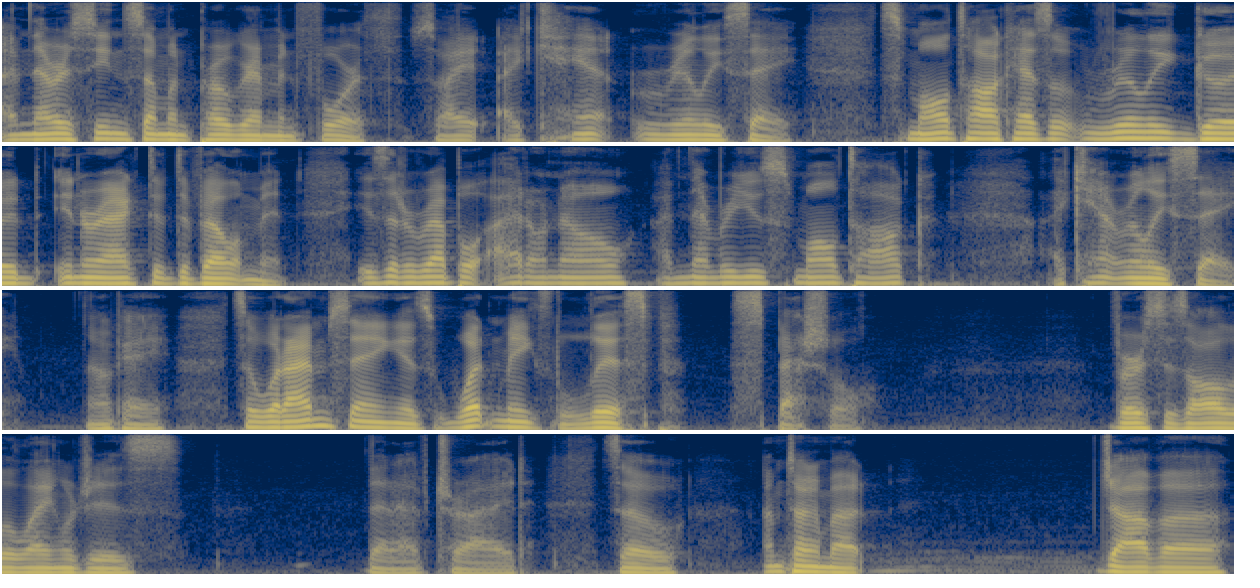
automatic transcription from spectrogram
I've never seen someone program in Forth, so I, I can't really say. Smalltalk has a really good interactive development. Is it a REPL? I don't know. I've never used Smalltalk. I can't really say. Okay. So what I'm saying is what makes Lisp special versus all the languages that I've tried. So I'm talking about Java.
